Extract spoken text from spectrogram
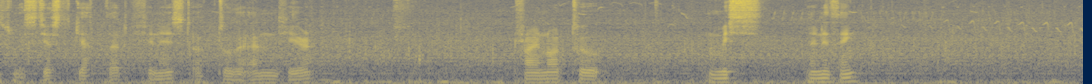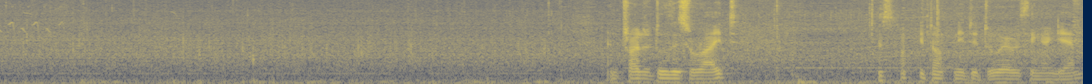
So let's just get that finished up to the end here. Try not to miss anything and try to do this right. So we don't need to do everything again.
